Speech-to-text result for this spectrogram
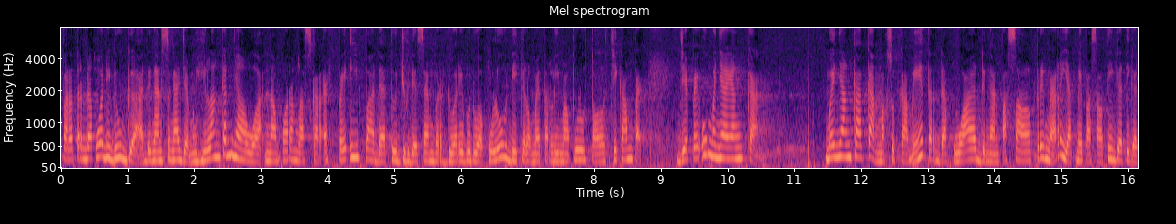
Para terdakwa diduga dengan sengaja menghilangkan nyawa enam orang Laskar FPI pada 7 Desember 2020 di kilometer 50 tol Cikampek. JPU menyayangkan menyangkakan maksud kami terdakwa dengan pasal primer yakni pasal 338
